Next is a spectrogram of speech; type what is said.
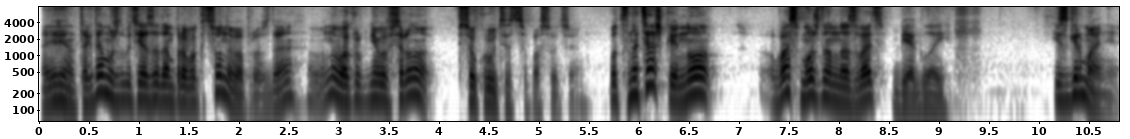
Ирина, тогда, может быть, я задам провокационный вопрос, да? Ну, вокруг него все равно все крутится, по сути. Вот с натяжкой, но вас можно назвать беглой. Из Германии.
